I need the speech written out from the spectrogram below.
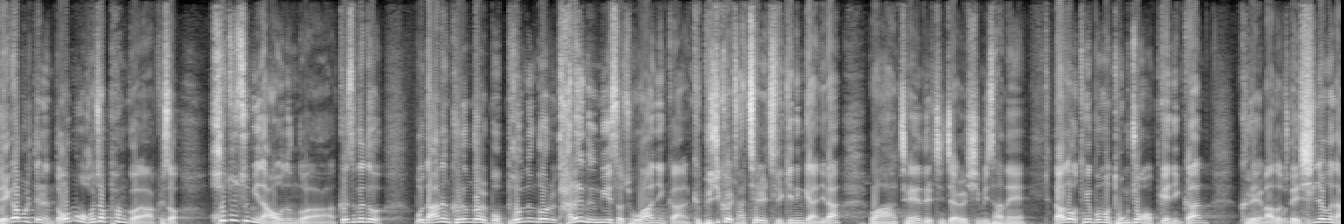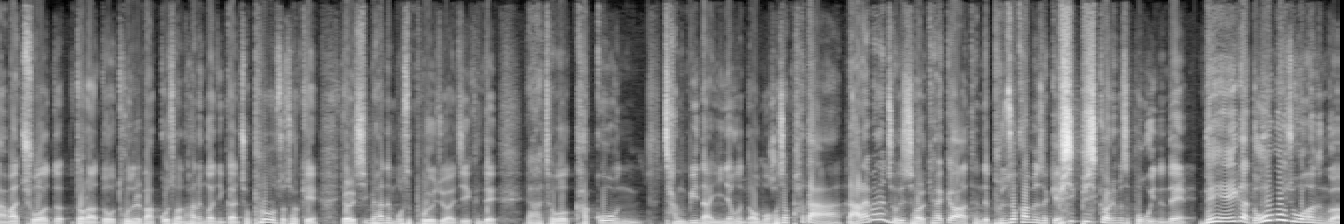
내가 볼 때는 너무 허접한 거야. 그래서 헛웃음이 나오는 거야. 그래서 그래도 뭐 나는 그런 걸 뭐 보는 거를 다른 의미에서 좋아하니까 그 뮤지컬 자체를 즐기는 게 아니라 와, 쟤네들 진짜 열심히 사네. 나도 어떻게 보면 동종 업계니까 그래, 나도 내 실력은 아마추어더라도 돈을 받고선 하는 거니까 저 프로로서 저렇게 열심히 하는 모습 보여줘야지. 근데 야, 저거 갖고 온 장비나 인형은 너무 허접하다. 나라면은 저기서 저렇게 할 것 같은데 분석하면서 이렇게 피식피식 거리면서 보고 있는데 내 애가 너무 좋아하는 거야.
